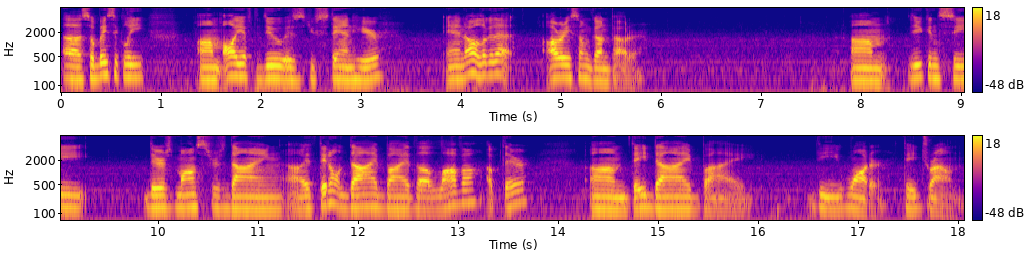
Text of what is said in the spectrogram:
Uh, so basically, um, all you have to do is you stand here. And oh, look at that. Already some gunpowder. Um, you can see there's monsters dying. Uh, if they don't die by the lava up there, um, they die by the water. They drown.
